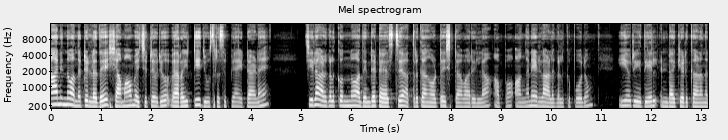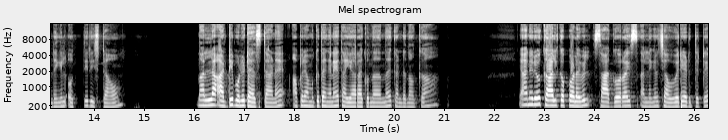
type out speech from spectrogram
ഞാനിന്ന് വന്നിട്ടുള്ളത് ഷമാം വെച്ചിട്ട് ഒരു വെറൈറ്റി ജ്യൂസ് റെസിപ്പി ആയിട്ടാണ്. ചില ആളുകൾക്കൊന്നും അതിന്റെ ടേസ്റ്റ് അത്രയ്ക്ക് അങ്ങോട്ട് ഇഷ്ടമാവാറില്ല അപ്പോൾ അങ്ങനെയുള്ള ആളുകൾക്ക് പോലും ഈ ഒരു രീതിയിൽ ഉണ്ടാക്കിയെടുക്കുകയാണെന്നുണ്ടെങ്കിൽ ഒത്തിരി ഇഷ്ടമാവും നല്ല അടിപൊളി ടേസ്റ്റാണ്. അപ്പോൾ നമുക്കിത് എങ്ങനെ തയ്യാറാക്കുന്നതെന്ന് കണ്ടു നോക്കാം. ഞാനൊരു കാൽ കപ്പ് അളവിൽ സാഗോ റൈസ് അല്ലെങ്കിൽ ചവ്വരി എടുത്തിട്ട്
